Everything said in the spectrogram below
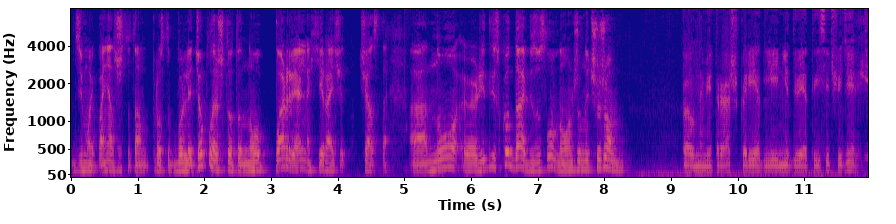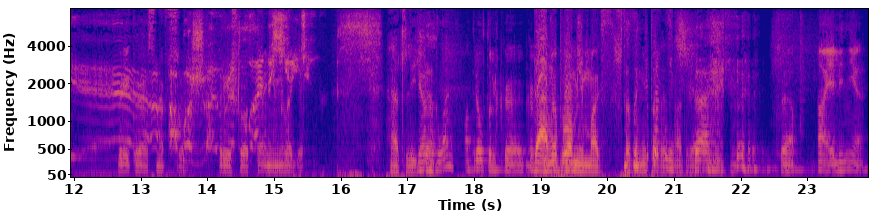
Зимой. Понятно, что там просто более теплое что-то, но пар реально херачит часто. А, но э, Ридли Скотт, да, безусловно, он же на чужом. Полнометражка Редлини 2009. Прекрасно все. Решетка не мелодия. Отлично. Я Redline смотрел только... Да, мы помним, Макс, что-то не то смотрел. Да. А, или не?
